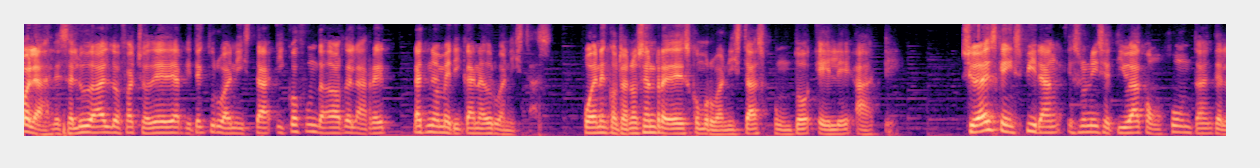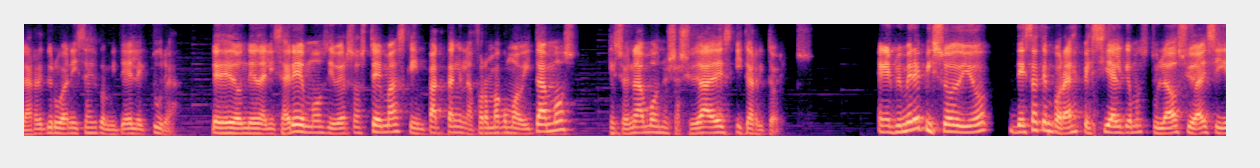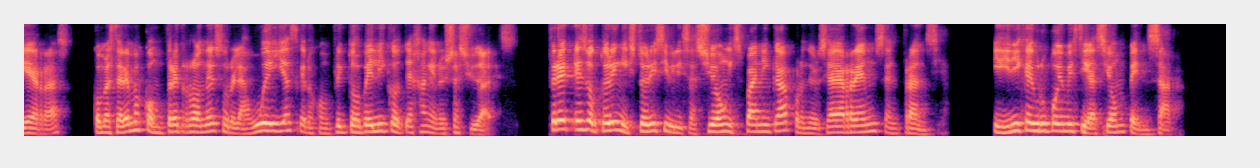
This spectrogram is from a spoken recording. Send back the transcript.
Hola, les saluda Aldo Facho Dede, arquitecto urbanista y cofundador de la red latinoamericana de urbanistas. Pueden encontrarnos en redes como urbanistas.lat. Ciudades que Inspiran es una iniciativa conjunta entre la red de urbanistas y el comité de lectura, desde donde analizaremos diversos temas que impactan en la forma como habitamos, gestionamos nuestras ciudades y territorios. En el primer episodio de esta temporada especial que hemos titulado Ciudades y Guerras, conversaremos con Fred Rondel sobre las huellas que los conflictos bélicos dejan en nuestras ciudades. Fred es doctor en Historia y Civilización Hispánica por la Universidad de Reims en Francia y dirige el grupo de investigación Pensar.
